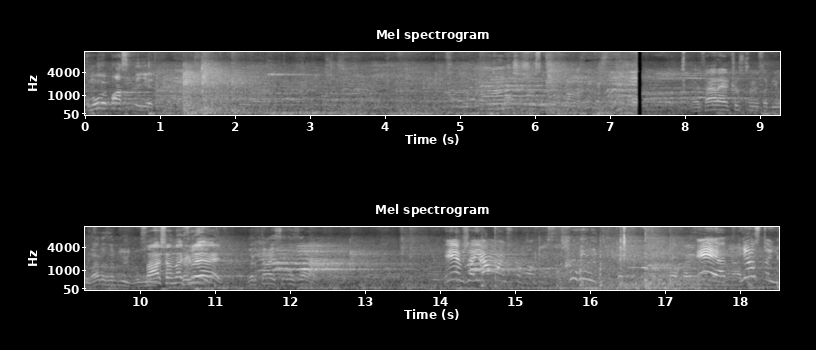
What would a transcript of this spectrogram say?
Кому ви паси даєте? Зараз я чувствую заб'ють. Зараз заб'ють. бо вони- Саша, накрий! Вертайся назад. Е, вже я маю ставати. Е, я стою.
